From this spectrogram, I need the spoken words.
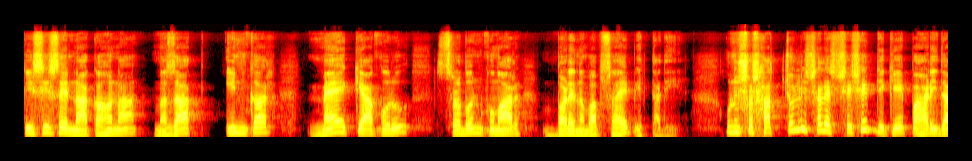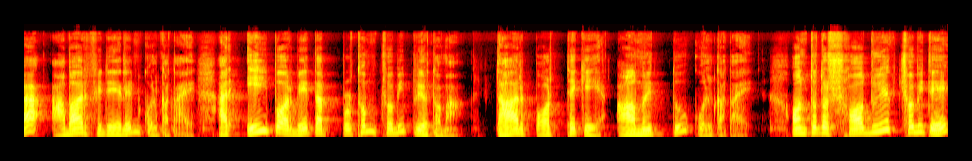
কিসি সে না কাহনা, মজাক, ইনকার ম্যায় ক্যা করু, শ্রবণ কুমার, বড়ে নবাব সাহেব ইত্যাদি। উনিশশো সাতচল্লিশ সালের শেষের দিকে পাহাড়িদা আবার ফিরে এলেন কলকাতায়। আর এই পর্বে তার প্রথম ছবি প্রিয়তমা। তারপর থেকে আমৃত্যু কলকাতায়। অন্তত সদুয়েক ছবিতে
